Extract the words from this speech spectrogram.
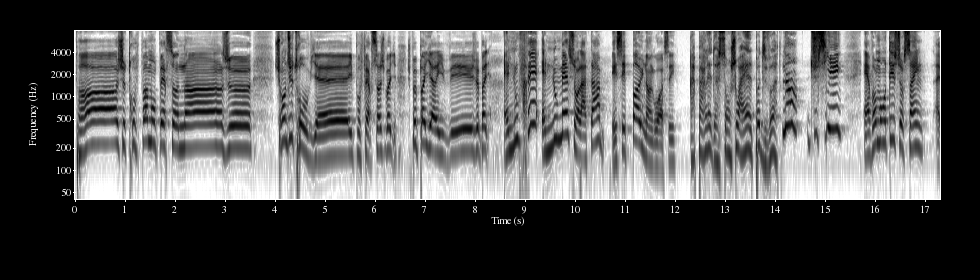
pas. Je trouve pas mon personnage. euh, je suis rendu trop vieille pour faire ça. Je, je peux pas y arriver. Je vais pas. y- Elle nous fait, elle nous met sur la table et c'est pas une angoissée. Elle parlait de son choix à elle, pas du vote. Non, du sien. Elle va monter sur scène. Eh,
